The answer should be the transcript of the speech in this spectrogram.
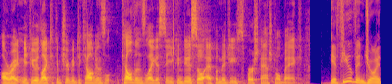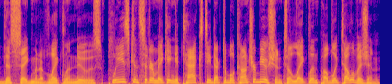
All right, and if you would like to contribute to Keldon's, Keldon's legacy, you can do so at Bemidji's First National Bank. If you've enjoyed this segment of Lakeland News, please consider making a tax-deductible contribution to Lakeland Public Television.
